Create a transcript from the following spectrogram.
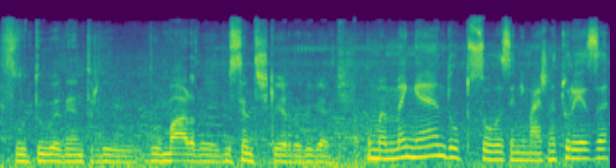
flutua dentro do, do mar do, do centro-esquerda, digamos. Uma manhã do Pessoas, Animais, Natureza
